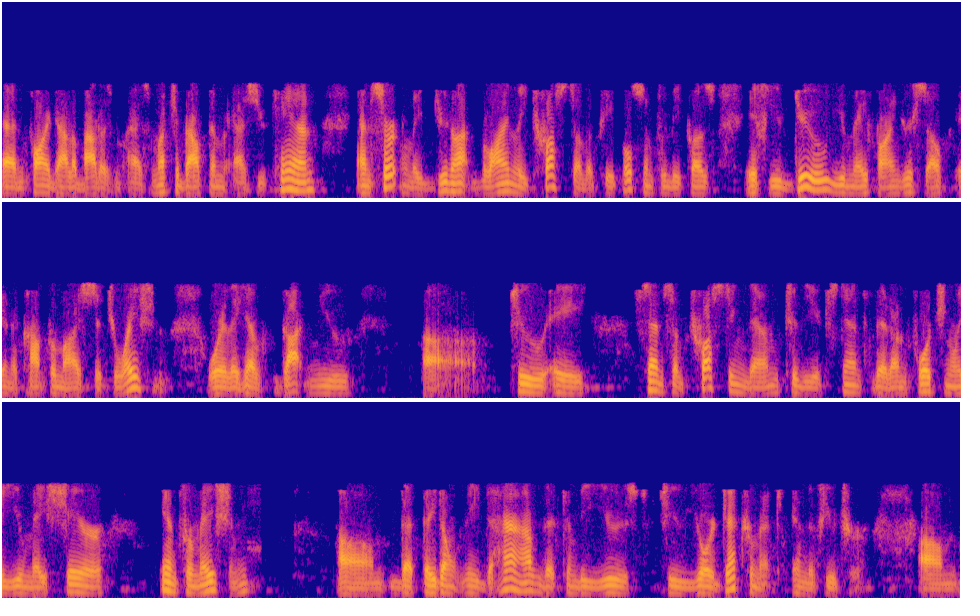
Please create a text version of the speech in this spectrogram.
and find out about as, as much about them as you can. And certainly do not blindly trust other people simply because if you do, you may find yourself in a compromised situation where they have gotten you uh, to a sense of trusting them to the extent that unfortunately you may share information um, that they don't need to have that can be used to your detriment in the future. Um,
